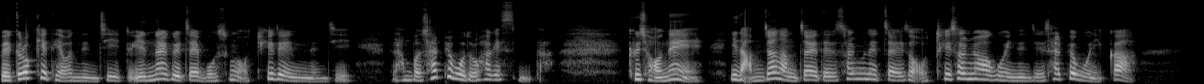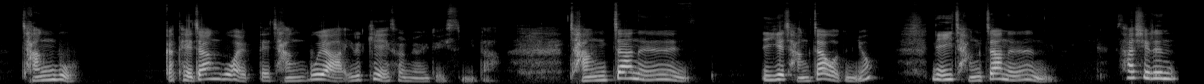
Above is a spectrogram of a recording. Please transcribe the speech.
왜 그렇게 되었는지 또 옛날 글자의 모습은 어떻게 되었는지를 한번 살펴보도록 하겠습니다. 그 전에 이 남자 남자에 대해서 설문해자에서 어떻게 설명하고 있는지 살펴보니까 장부, 그러니까 대장부 할 때 장부야 이렇게 설명이 되어 있습니다. 장자는 이게 장자거든요. 근데 이 장자는 사실은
